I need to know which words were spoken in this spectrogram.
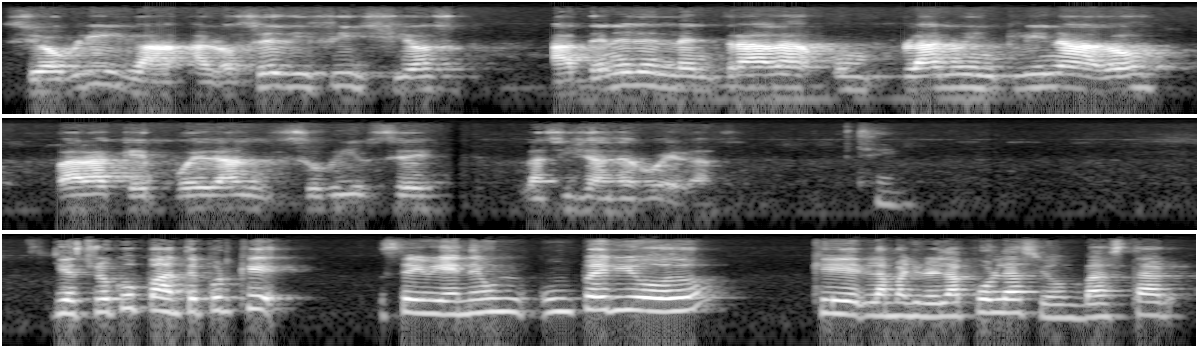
se obliga a los edificios a tener en la entrada un plano inclinado para que puedan subirse las sillas de ruedas. Sí. Y es preocupante porque se viene un, un periodo que la mayoría de la población va a estar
